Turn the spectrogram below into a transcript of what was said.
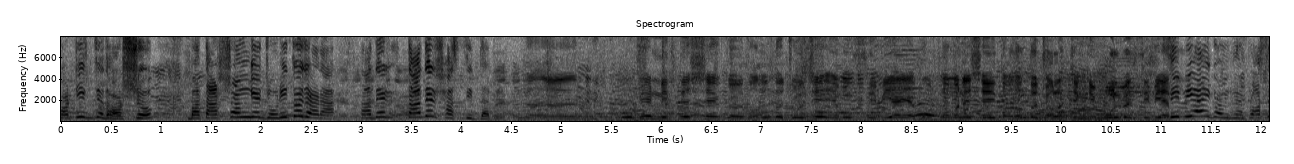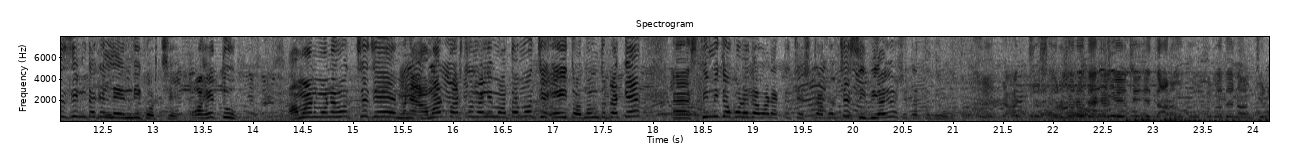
সঠিক যে ধর্ষক বা তার সঙ্গে জড়িত যারা তাদের তাদের শাস্তির দাবি। কোর্টের নির্দেশে তদন্ত চলছে এবং সিবিআই বর্তমানে সেই তদন্ত চলাচ্ছে। কি বলবেন সিবিআই? সিবিআই প্রসেসিংটাকে লেন্দি করছে। অহেতুক। আমার মনে হচ্ছে যে মানে আমার পার্সোনালি মতামত যে এই তদন্তটাকে সীমিত করে দেওয়ার একটা চেষ্টা করছে সিবিআইও সেটাতে জড়িত রাজ্য সরকারও দেখা গিয়েছে যে তারাও প্রতিবাদে নামছিল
